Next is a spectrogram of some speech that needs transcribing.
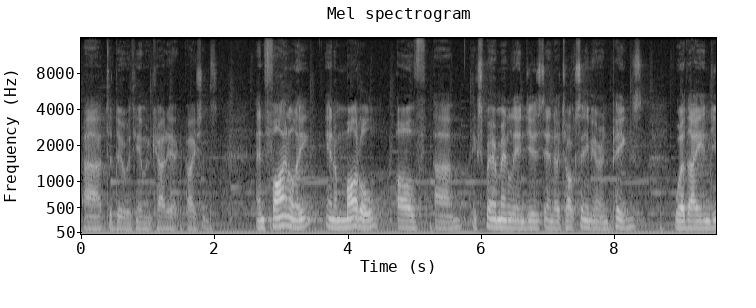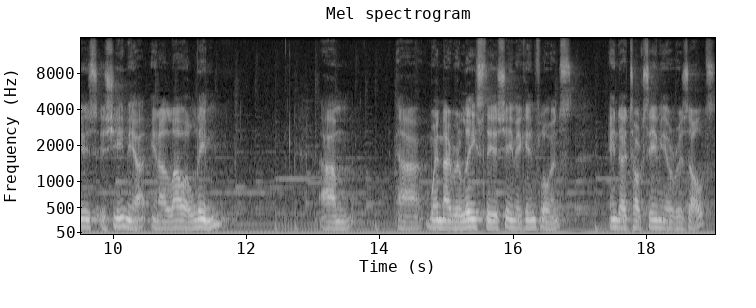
uh, to do with human cardiac patients. And finally, in a model of um, experimentally induced endotoxemia in pigs, where they induce ischemia in a lower limb, um, uh, when they release the ischemic influence, endotoxemia results.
